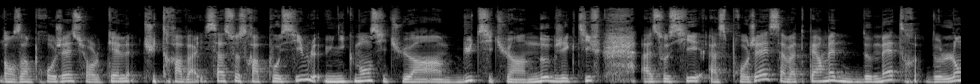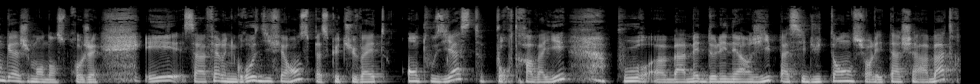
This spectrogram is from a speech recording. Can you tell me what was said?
dans un projet sur lequel tu travailles. Ça, ce sera possible uniquement si tu as un but, si tu as un objectif associé à ce projet. Ça va te permettre de mettre de l'engagement dans ce projet. Et ça va faire une grosse différence parce que tu vas être enthousiaste pour travailler, pour euh, bah, mettre de l'énergie, passer du temps sur les tâches à abattre.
